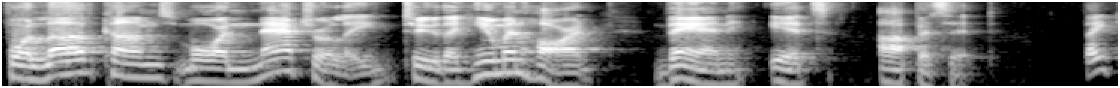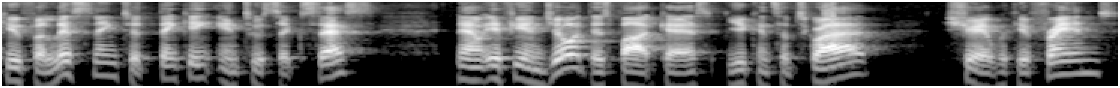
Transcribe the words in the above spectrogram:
For love comes more naturally to the human heart than its opposite. Thank you for listening to Thinking into Success. Now, if you enjoyed this podcast, you can subscribe, share it with your friends,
